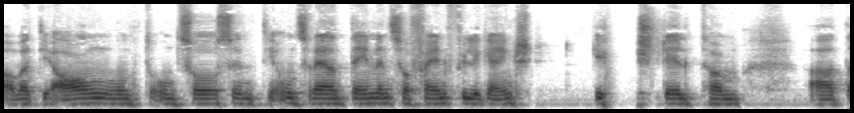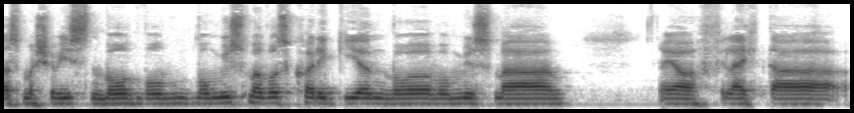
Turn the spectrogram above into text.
aber die Augen und, und so sind die, unsere Antennen so feinfühlig eingestellt haben, äh, dass wir schon wissen, wo, wo, wo müssen wir was korrigieren, wo, wo müssen wir ja, vielleicht da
